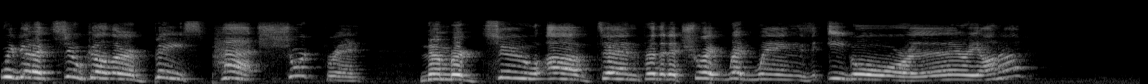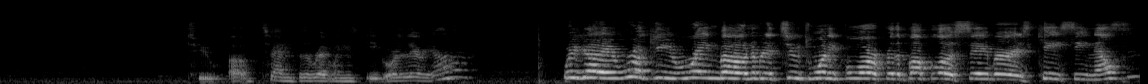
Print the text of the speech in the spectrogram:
We've got a two-color base patch short print, number 2 of 10 for the Detroit Red Wings, Igor Larionov. 2 of 10 for the Red Wings, Igor Larionov. We've got a rookie rainbow, number to 224 for the Buffalo Sabres, Casey Nelson.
